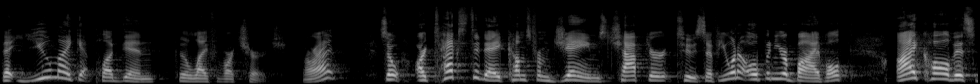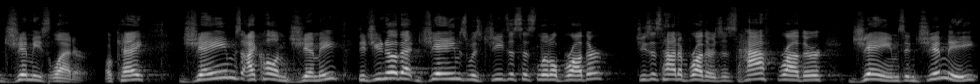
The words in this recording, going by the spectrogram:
that you might get plugged in to the life of our church. All right? So, our text today comes from James chapter 2. So, if you want to open your Bible, I call this Jimmy's letter, okay? James, I call him Jimmy. Did you know that James was Jesus' little brother? Jesus had a brother, his half brother, James, and Jimmy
